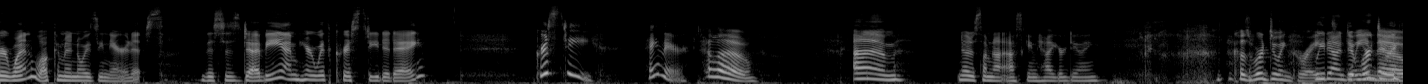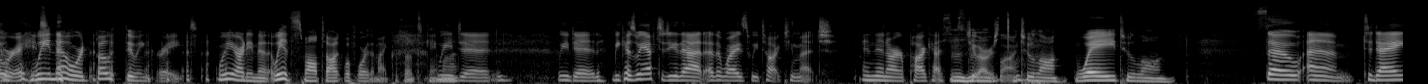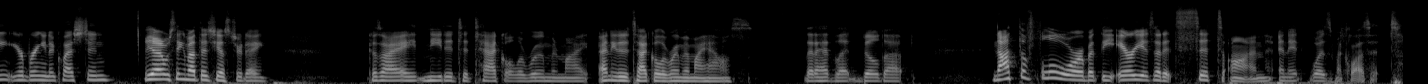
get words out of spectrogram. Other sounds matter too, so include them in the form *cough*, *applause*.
Everyone. Welcome to Noisy Narratives. This is Debbie. I'm here with Christy today. Christy, hey there. Hello. Um, notice I'm not asking how you're doing. Because we're doing great. We don't do- we're doing know- great. We know we're *laughs* both doing great. we already know that. We had small talk before the microphones came We on. did. We did. Because we have to do that. Otherwise, we talk too much. And then our podcast is two Mhm. hours long. Too long. Way too long. So, um, today you're bringing a question. Yeah, I was thinking about this yesterday. Because I needed to tackle a room in my I needed to tackle a room in my house that I had let build up. Not the floor, but the areas that it sits on, and it was my closet.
